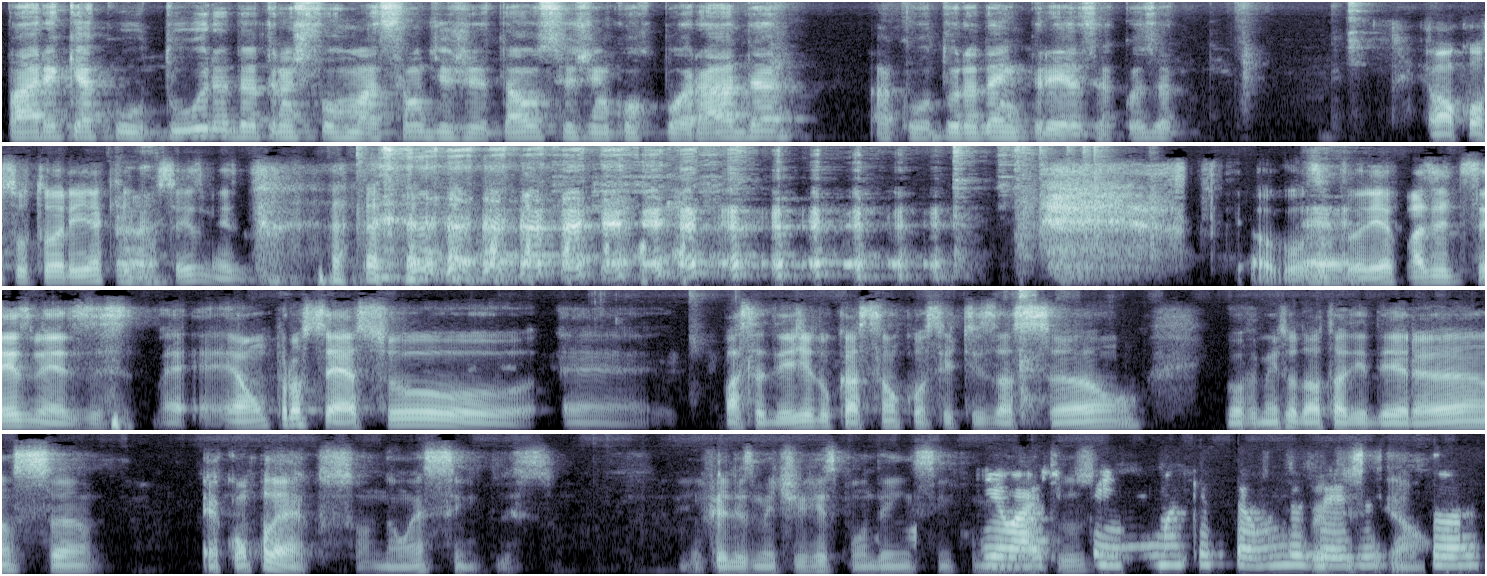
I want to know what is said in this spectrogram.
para que a cultura da transformação digital seja incorporada à cultura da empresa? Coisa... É uma consultoria aqui, é. não seis meses. é uma consultoria é. quase de seis meses. É, é um processo, é, passa desde educação, conscientização, Movimento da alta liderança é complexo, não é simples. Infelizmente, responder em cinco minutos. Eu acho que tem uma questão, das vezes, pessoas,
